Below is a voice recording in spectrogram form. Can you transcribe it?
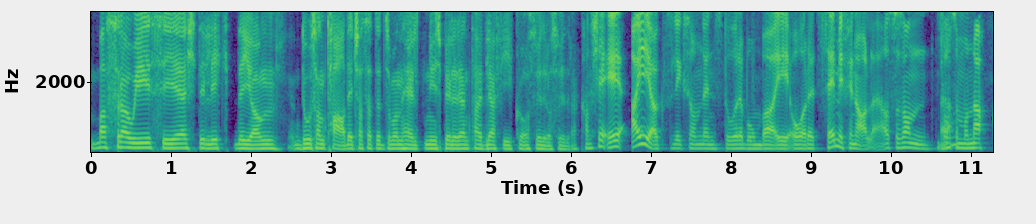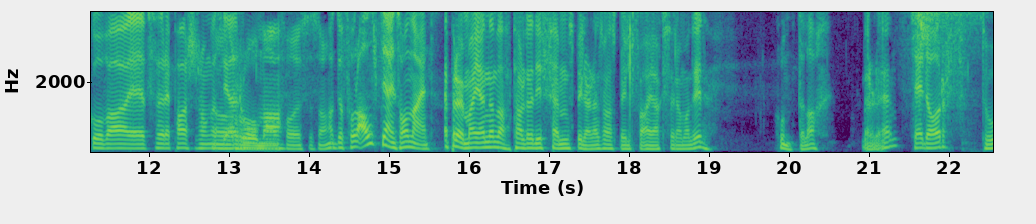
Masraoui, Ziyech, De Ligt, De Jong Dusan Tadic har sett ut som en helt ny spiller. En Tagliafico osv. osv. Kanskje er Ajax liksom den store bomba i årets semifinale. Altså sånn, sånn Ja. som Monaco var eh, for et par sesonger siden. Roma. Roma Du får alltid en sånn en. Jeg prøver meg igjen. da. Tar dere de fem spillerne som har spilt for Ajax og Real Madrid? Huntelar. Der er det én. Sedorf. To.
